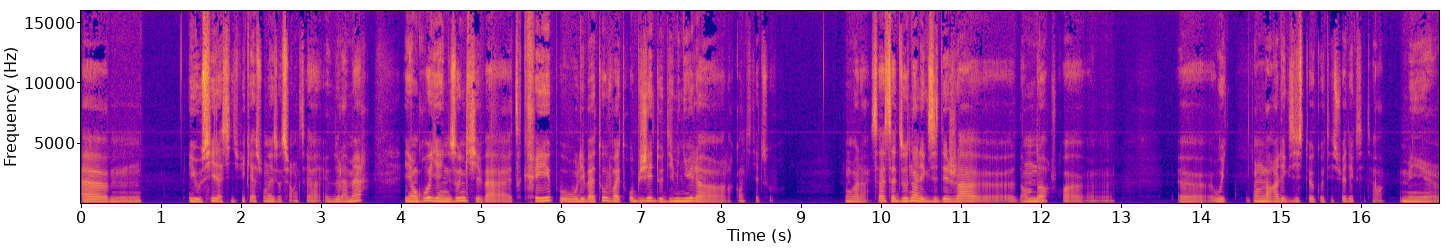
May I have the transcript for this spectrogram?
Et aussi l'acidification des océans et de la mer. Et en gros, il y a une zone qui va être créée pour où les bateaux vont être obligés de diminuer leur, quantité de soufre. Donc voilà, cette zone, elle existe déjà dans le nord, je crois. Oui, dans le nord, elle existe côté Suède, etc. Mais euh,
